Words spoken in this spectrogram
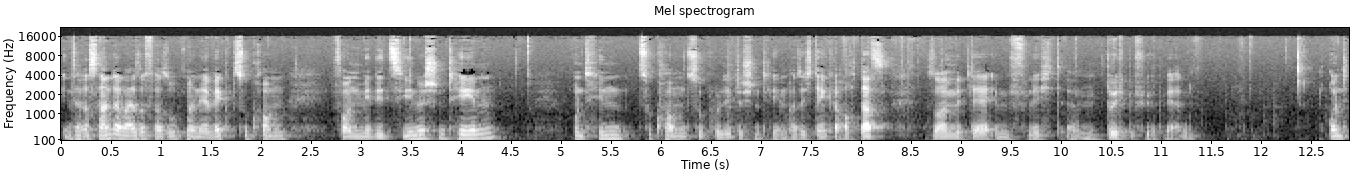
interessanterweise versucht man ja wegzukommen von medizinischen Themen und hinzukommen zu politischen Themen. Also ich denke, auch das soll mit der Impfpflicht ähm, durchgeführt werden. Und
